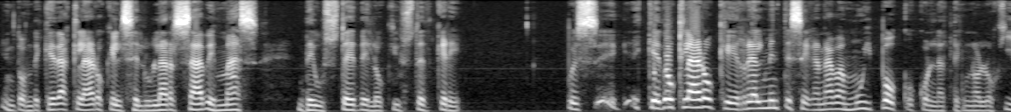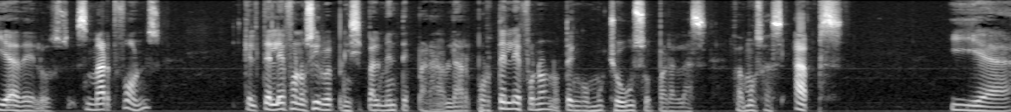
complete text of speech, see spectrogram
en donde queda claro que el celular sabe más de usted de lo que usted cree, pues eh, quedó claro que realmente se ganaba muy poco con la tecnología de los smartphones, que el teléfono sirve principalmente para hablar por teléfono, no tengo mucho uso para las famosas apps y eh,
